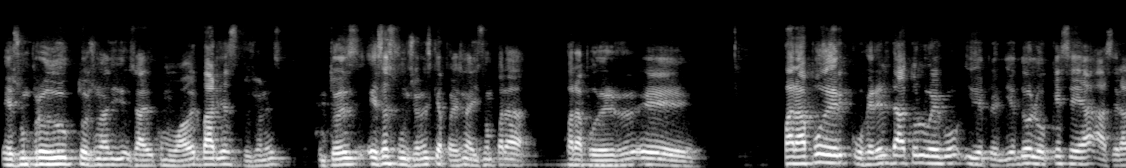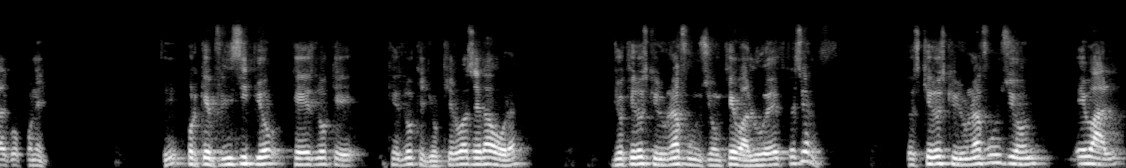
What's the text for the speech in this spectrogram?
es un producto, es una, o sea, como va a haber varias expresiones, entonces esas funciones que aparecen ahí son para, para poder... Eh, para poder coger el dato luego y dependiendo de lo que sea, hacer algo con él. Porque en principio, ¿qué es, lo que, ¿qué es lo que yo quiero hacer ahora? Yo quiero escribir una función que evalúe expresiones. Entonces quiero escribir una función eval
